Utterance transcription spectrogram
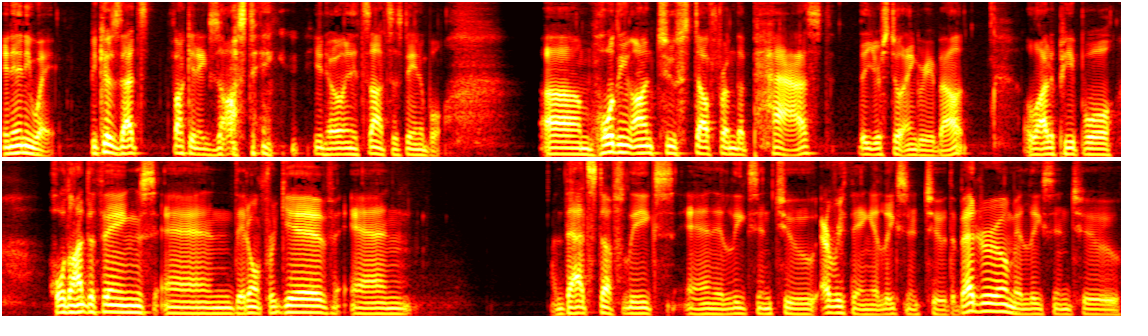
in any way, because that's fucking exhausting, you know, and it's not sustainable. Um, holding on to stuff from the past that you're still angry about. A lot of people hold on to things and they don't forgive and that stuff leaks and it leaks into everything. It leaks into the bedroom. It leaks into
